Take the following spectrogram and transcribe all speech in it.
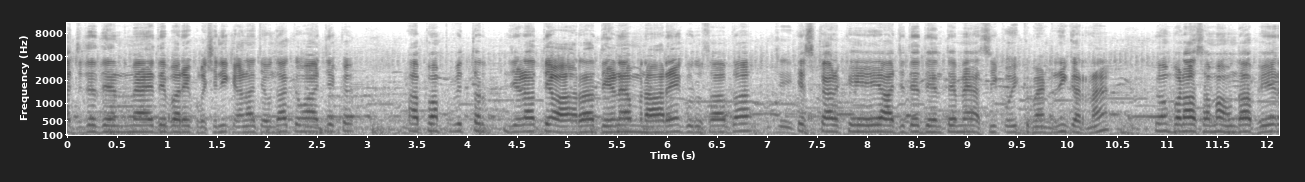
ਅੱਜ ਦੇ ਦਿਨ ਮੈਂ ਇਹਦੇ ਬਾਰੇ ਕੁਝ ਨਹੀਂ ਕਹਿਣਾ ਚਾਹੁੰਦਾ ਕਿਉਂ ਅੱਜ ਇੱਕ ਆਪਾਂ ਪਵਿੱਤਰ ਜਿਹੜਾ ਤਿਉਹਾਰ ਆ ਦਿਨ ਆ ਮਨਾ ਰਹੇ ਹਾਂ ਗੁਰੂ ਸਾਹਿਬ ਦਾ। ਇਸ ਕਰਕੇ ਅੱਜ ਦੇ ਦਿਨ ਤੇ ਮੈਂ ਅਸੀਂ ਕੋਈ ਕਮੈਂਟ ਨਹੀਂ ਕਰਨਾ। ਕਿਉਂ ਬੜਾ ਸਮਾਂ ਹੁੰਦਾ ਫਿਰ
